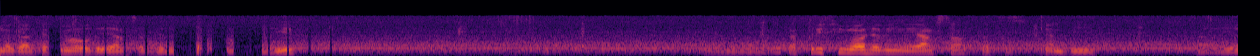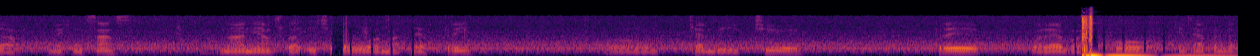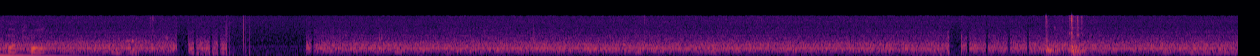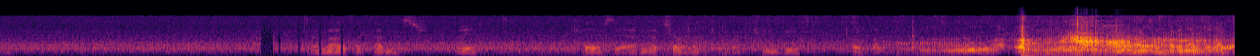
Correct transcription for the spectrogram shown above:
Look at the female the youngster they leave. Three female having a youngster that is, can be uh, yeah making sense. Nine youngster each everyone might have three or can be two, three, whatever, four can happen like that way. The mouth are coming straight close there. I'm not sure what, what can be. Oh, so, so coming out to that.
